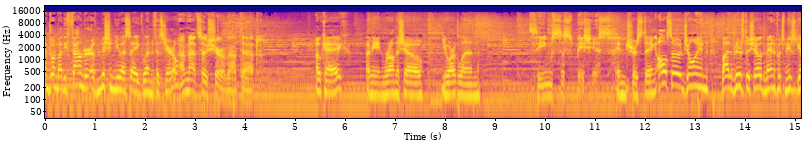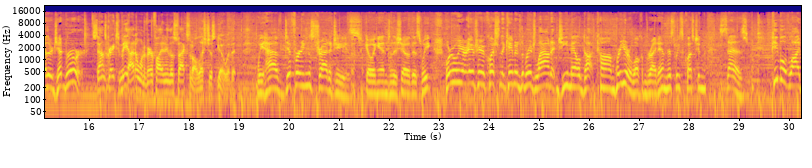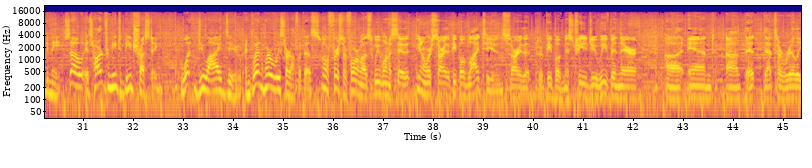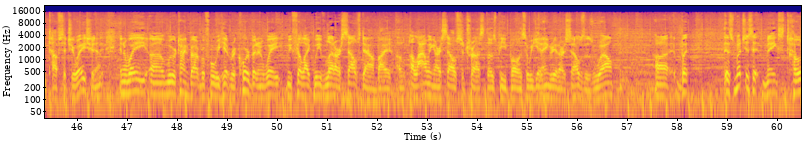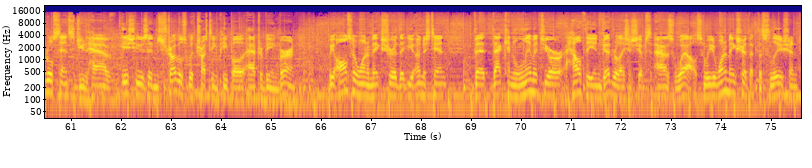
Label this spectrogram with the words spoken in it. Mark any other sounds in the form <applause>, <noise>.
I'm joined by the founder of Mission USA, Glen Fitzgerald. I'm not so sure about that. Okay. I mean, we're on the show. You are Glen. seems suspicious. Interesting. Also joined by the producer of the show, the man who puts music together, Jed Brewer. Sounds great to me. I don't want to verify any of those facts at all. Let's just go with it. We have differing strategies going into the show this week, where we are answering a question that came into the bridge loud at gmail.com, where you are welcome to write in. This week's question says People have lied to me, so it's hard for me to be trusting. What do I do? And Glen, where will we start off with this? Well, first and foremost, we want to say that, you know, we're sorry that people have lied to you and sorry that people have mistreated you. We've been there. Uh, and uh, that that's a really tough situation. Yeah. In a way, uh, we were talking about it before we hit record, but in a way, we feel like we've let ourselves down by allowing ourselves to trust those people, and so we get angry at ourselves as well. Uh, but as much as it makes total sense that you'd have issues and struggles with trusting people after being burned, we also want to make sure that you understand that that can limit your healthy and good relationships as well. So we want to make sure that the solution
